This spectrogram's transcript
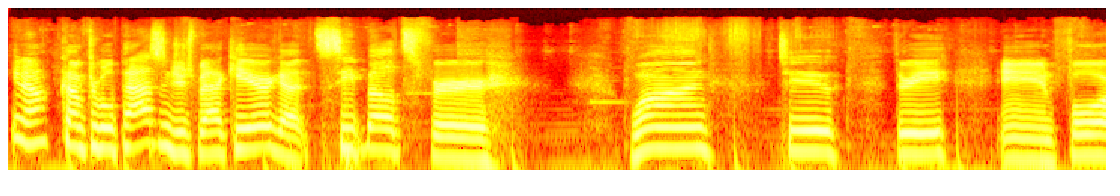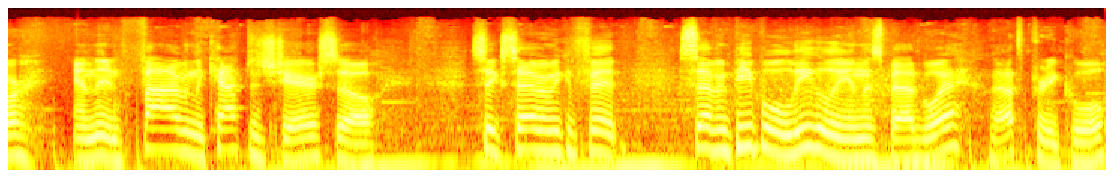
you know, comfortable passengers back here. Got seat belts for one, two, three, and four, and then five in the captain's chair. So six, seven, we can fit seven people legally in this bad boy. That's pretty cool.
